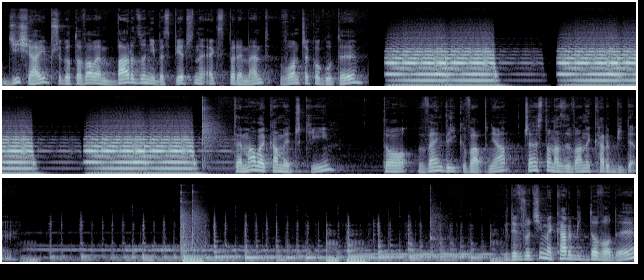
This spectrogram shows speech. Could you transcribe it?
Dzisiaj przygotowałem bardzo niebezpieczny eksperyment. Włączę koguty. Te małe kamyczki to węglik wapnia, często nazywany karbidem. Gdy wrzucimy karbid do wody,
